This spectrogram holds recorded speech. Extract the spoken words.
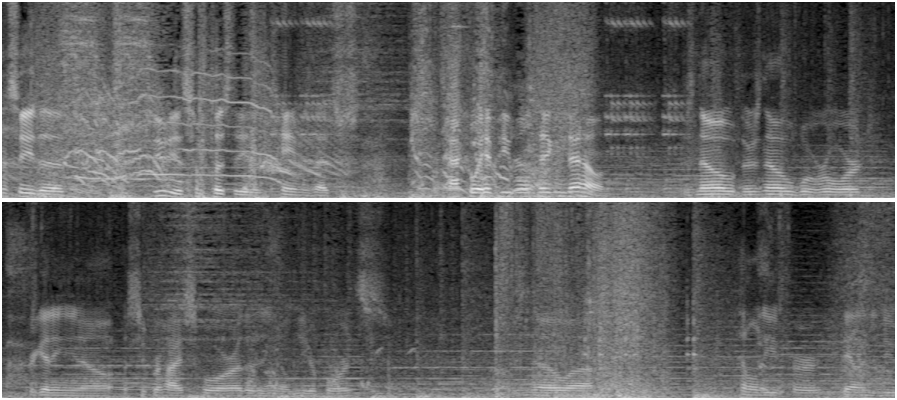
Then see the beauty of simplicity of this game is that it's just hack away at people and take them down. There's no there's no reward for getting you know a super high score other than you know leaderboards. There's no uh, penalty for failing to do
